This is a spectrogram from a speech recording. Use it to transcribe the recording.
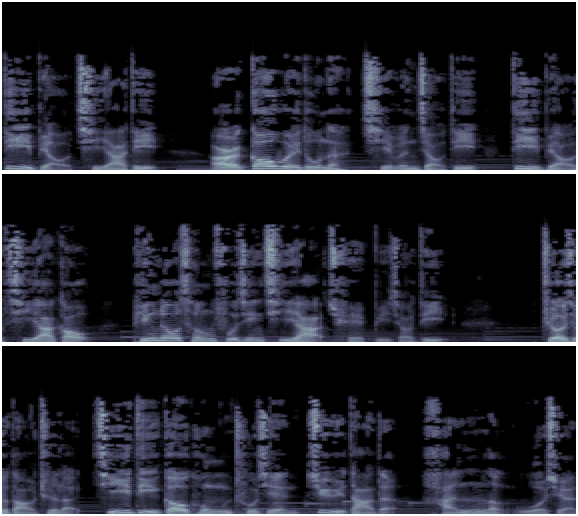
地表气压低；而高纬度呢，气温较低，地表气压高，平流层附近气压却比较低，这就导致了极地高空出现巨大的寒冷涡旋。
